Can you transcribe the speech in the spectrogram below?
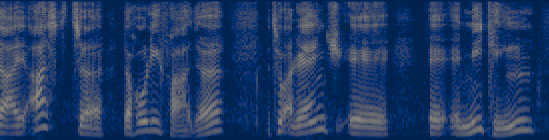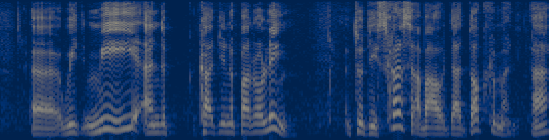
I asked uh, the Holy Father to arrange a, a, a meeting uh, with me and Cardinal Parolin to discuss about that document. huh?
